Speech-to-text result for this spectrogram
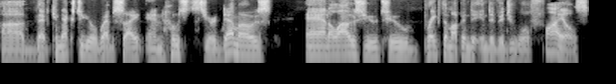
uh, that connects to your website and hosts your demos and allows you to break them up into individual files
